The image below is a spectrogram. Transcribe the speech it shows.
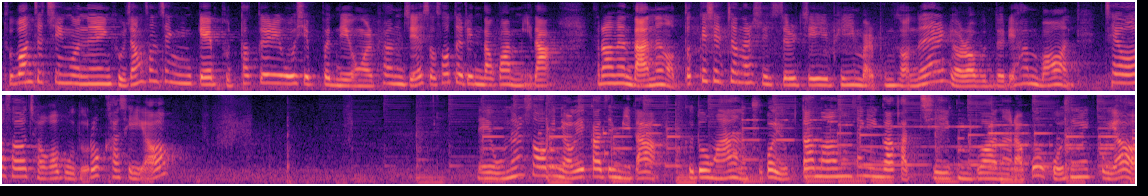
두 번째 친구는 교장 선생님께 부탁드리고 싶은 내용을 편지에 써서 드린다고 합니다. 그러면 나는 어떻게 실천할 수 있을지 빈 말풍선을 여러분들이 한번 채워서 적어보도록 하세요. 네, 오늘 수업은 여기까지입니다. 그동안 국어 6단원 선생님과 같이 공부하느라고 고생했고요.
